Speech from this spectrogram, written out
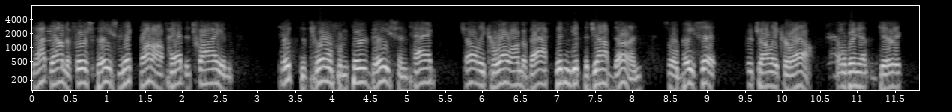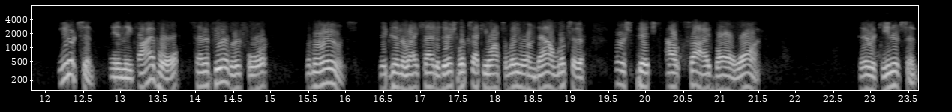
got down to first base. Nick Butoff had to try and take the throw from third base and tag Charlie Corral on the back. Didn't get the job done. So a base hit for Charlie Corral. That'll bring up Derek Enertson in the five hole center fielder for the Maroons. Digs in the right side of the dish. Looks like he wants to lay one down. Looks at a first pitch outside, ball one. Derek Enertson.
